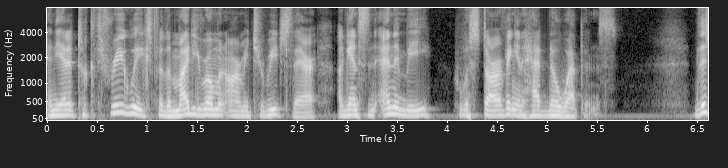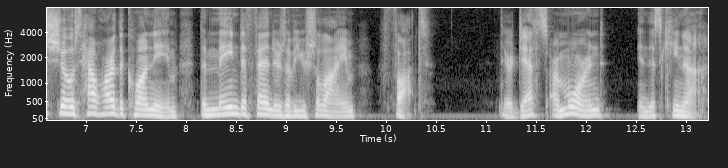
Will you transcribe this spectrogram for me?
And yet it took three weeks for the mighty Roman army to reach there against an enemy who was starving and had no weapons. This shows how hard the Kohanim, the main defenders of Yerushalayim, fought. Their deaths are mourned in this Kina.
